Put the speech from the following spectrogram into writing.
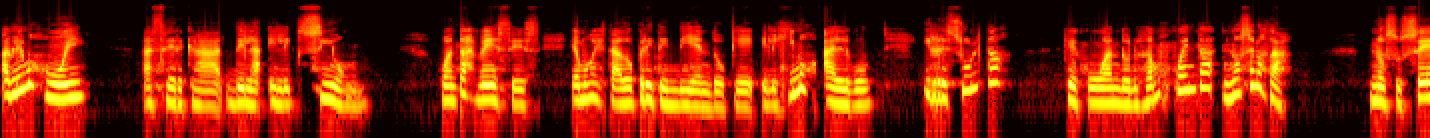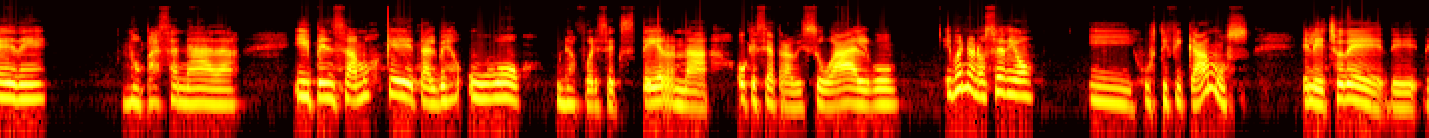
Hablemos hoy acerca de la elección. ¿Cuántas veces hemos estado pretendiendo que elegimos algo y resulta que cuando nos damos cuenta no se nos da? No sucede, no pasa nada y pensamos que tal vez hubo una fuerza externa o que se atravesó algo y bueno, no se dio y justificamos el hecho de,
